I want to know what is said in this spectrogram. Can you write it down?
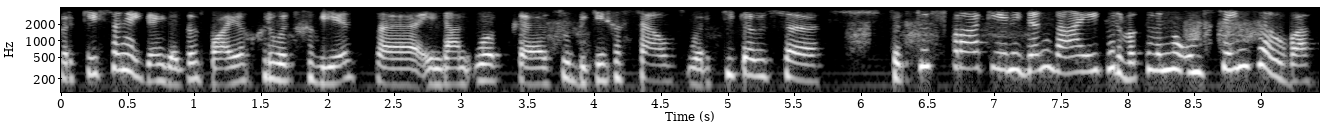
verkiesing. Ek dink dit was baie groot geweest uh, en dan ook uh, so 'n bietjie gesels oor Tito se se toesprake en die ding daai verwikkelinge om Senso was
